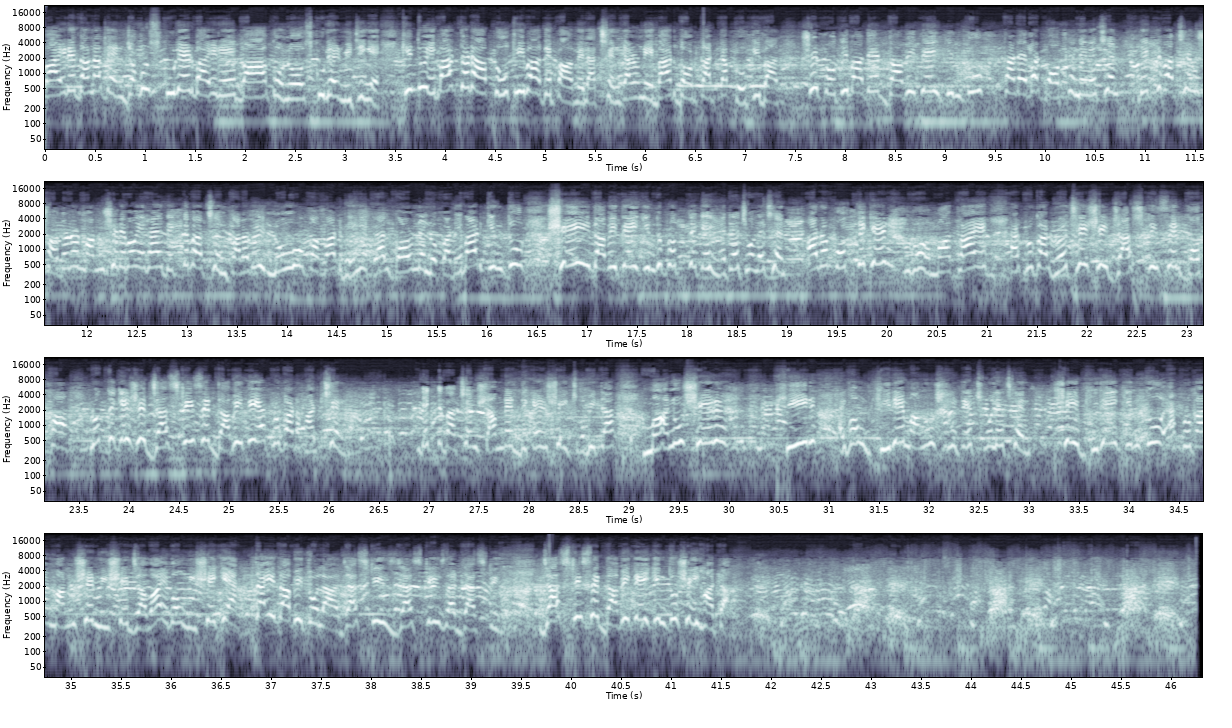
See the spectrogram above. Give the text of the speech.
বাইরে দাঁড়াতেন যখন স্কুলের বাইরে বা কোনো স্কুলের মিটিংয়ে। কিন্তু এবার তারা প্রতিবাদে পা মেলাচ্ছেন, কারণ এবার দরকারটা প্রতিবাদ। সেই প্রতিবাদের দাবিতেই কিন্তু তারা এবার পথে নেমেছেন। দেখতে পাচ্ছেন সাধারণ মানুষের এবং এখানে দেখতে পাচ্ছেন কারণ ওই লৌহ কাপাট ভেঙে ফেল কর্ণের লোপাট এবার কিন্তু সেই দাবিতেই কিন্তু প্রত্যেকেই হেঁটে চলেছেন। আর প্রত্যেকের মাথায় এক প্রকার রয়েছে সেই জাস্টিসের কথা। প্রত্যেকে সেই জাস্টিসের দাবিতেই এক প্রকার হাঁটছেন। পাচ্ছেন। সামনের দিকের সেই ছবিটা মানুষের ভিড় এবং ভিড়ে মানুষ হেঁটে চলেছেন। সেই ভিড়েই কিন্তু এক প্রকার মানুষের মিশে যাওয়া এবং মিশে গিয়ে একটাই দাবি তোলা জাস্টিস জাস্টিস আর জাস্টিস জাস্টিসের দাবিতেই কিন্তু সেই হাঁটা।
